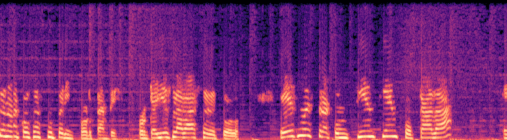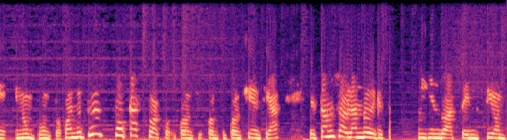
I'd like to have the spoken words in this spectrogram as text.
una cosa súper importante, porque ahí es la base de todo. Es nuestra conciencia enfocada en, un punto. Cuando tú enfocas con, tu conciencia, estamos hablando de que poniendo atención.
